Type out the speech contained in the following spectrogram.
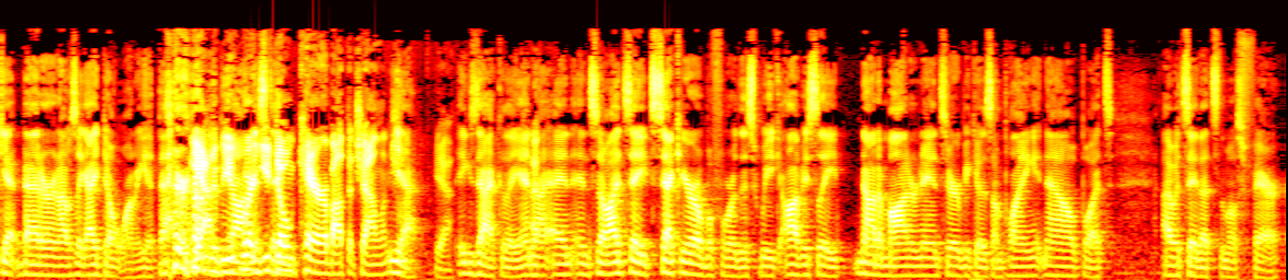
get better. And I was like I don't want to get better. Yeah, gonna be you- where you and- don't care about the challenge. yeah, yeah. exactly. And I, and and so I'd say Sekiro before this week. Obviously, not a modern answer because I'm playing it now, but I would say that's the most fair.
